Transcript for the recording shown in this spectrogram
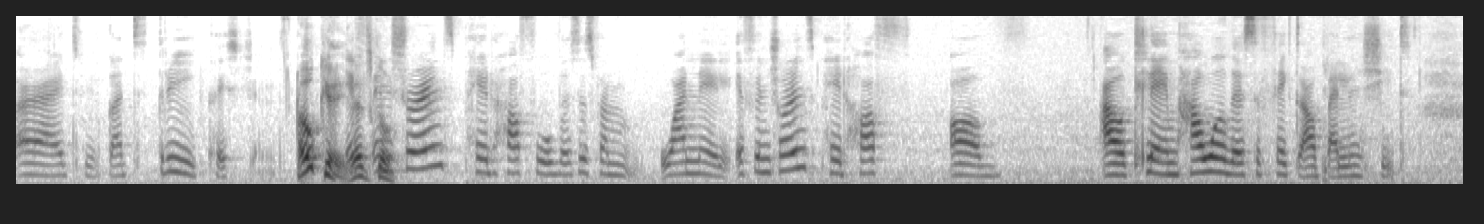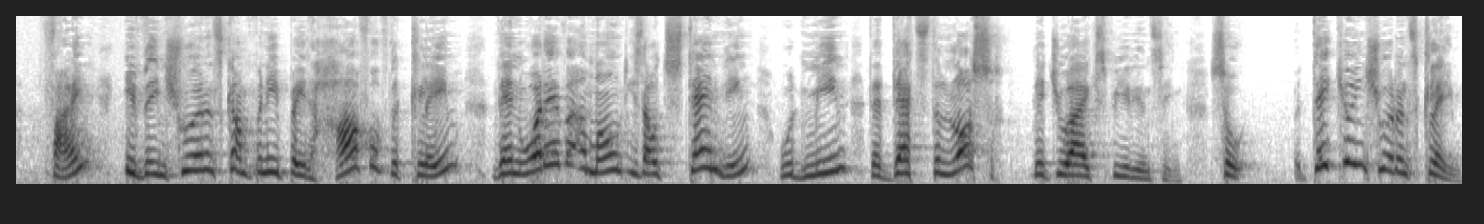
All right, we've got three questions. Okay, if let's go. If insurance paid half full, this is from 1L. If insurance paid half of our claim, how will this affect our balance sheet? Fine. If the insurance company paid half of the claim, then whatever amount is outstanding would mean that that's the loss that you are experiencing. So take your insurance claim.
